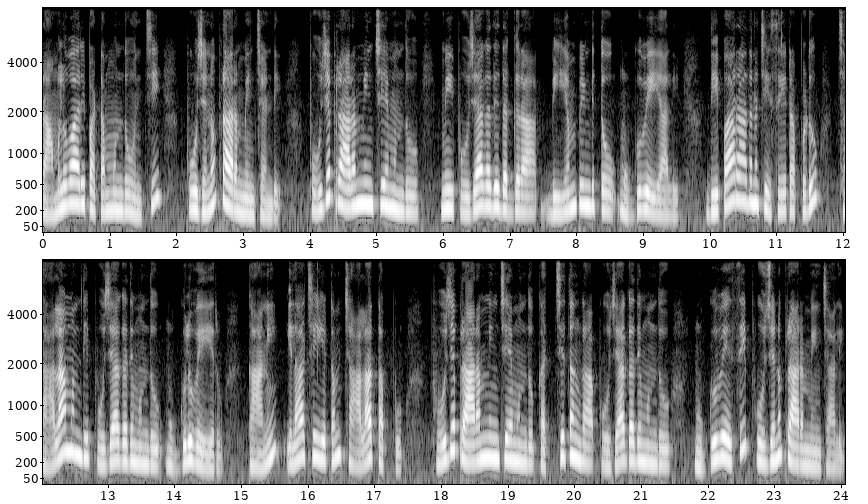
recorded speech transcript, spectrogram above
రాములవారి పటం ముందు ఉంచి పూజను ప్రారంభించండి. పూజ ప్రారంభించే ముందు మీ పూజా గది దగ్గర బియ్యం పిండితో ముగ్గు వేయాలి. దీపారాధన చేసేటప్పుడు చాలామంది పూజా గది ముందు ముగ్గులు వేయరు. కానీ ఇలా చేయటం చాలా తప్పు. పూజ ప్రారంభించే ముందు ఖచ్చితంగా పూజా గది ముందు ముగ్గు వేసి పూజను ప్రారంభించాలి.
